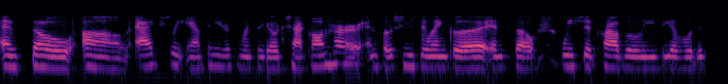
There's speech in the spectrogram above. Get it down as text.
And so um, actually, Anthony just went to go check on her. And so she's doing good. And so we should probably be able to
